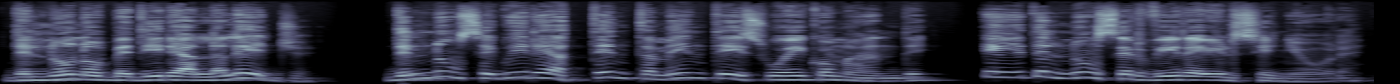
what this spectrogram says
del non obbedire alla legge, del non seguire attentamente i suoi comandi e del non servire il Signore.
